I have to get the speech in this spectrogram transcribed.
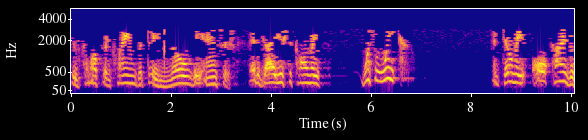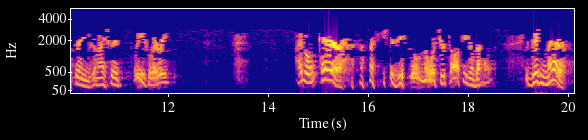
who've come up and claimed that they know the answers. I had a guy who used to call me once a week and tell me all kinds of things. And I said, please, Larry, I don't care. you don't know what you're talking about. It didn't matter.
